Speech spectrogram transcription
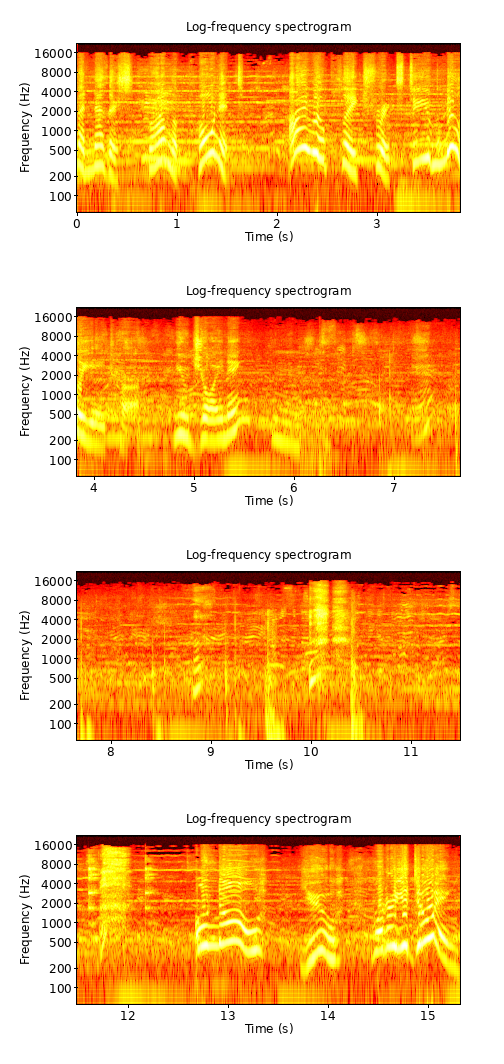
Have another strong opponent. I will play tricks to humiliate her. You joining? Hmm. Oh no! You! What are you doing?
